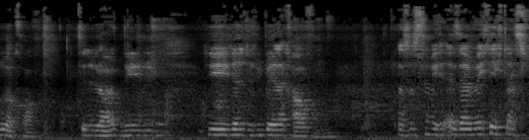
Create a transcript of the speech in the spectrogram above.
rüberkommen. Zu den Leuten, die, die, die, die Bilder kaufen. Das ist für mich sehr wichtig, dass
